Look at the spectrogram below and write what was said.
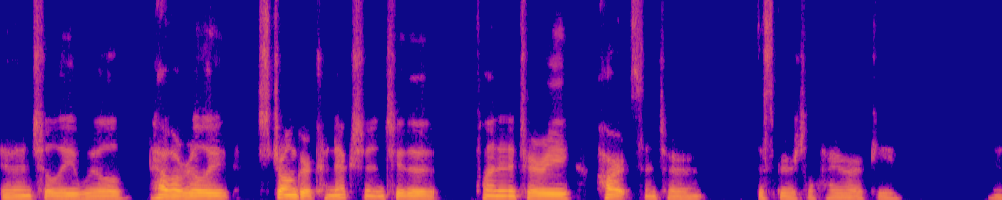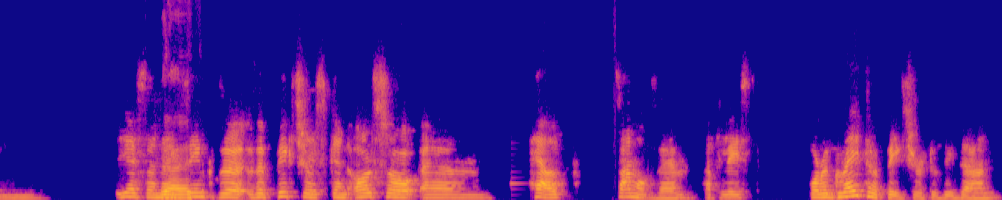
eventually will have a really stronger connection to the planetary heart center, the spiritual hierarchy. Yes, and yeah, I think the, the pictures can also um, help some of them, at least, for a greater picture to be done.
